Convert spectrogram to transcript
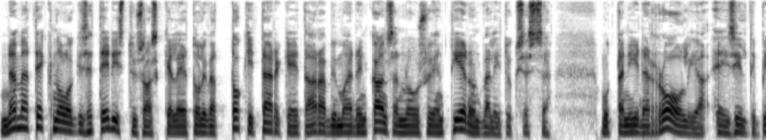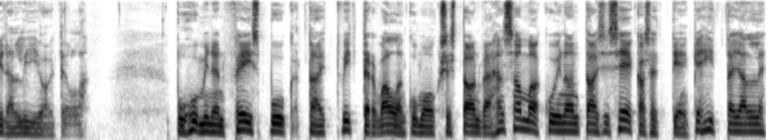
Nämä teknologiset edistysaskeleet olivat toki tärkeitä arabimaiden kansannousujen tiedonvälityksessä, mutta niiden roolia ei silti pidä liioitella. Puhuminen Facebook- tai Twitter-vallankumouksista on vähän sama kuin antaisi C-kasettien kehittäjälle,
